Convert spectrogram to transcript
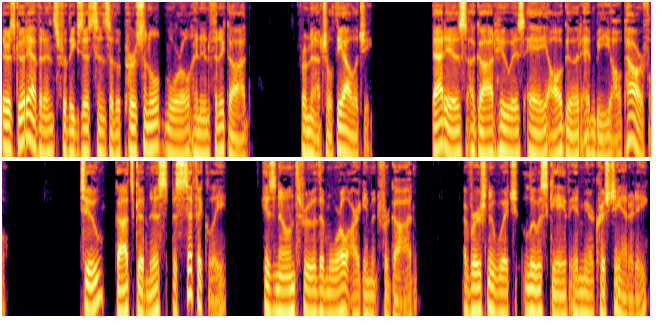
There is good evidence for the existence of a personal, moral, and infinite God from natural theology. That is, a God who is A, all good, and B, all powerful. Two, God's goodness specifically is known through the moral argument for God, a version of which Lewis gave in Mere Christianity,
